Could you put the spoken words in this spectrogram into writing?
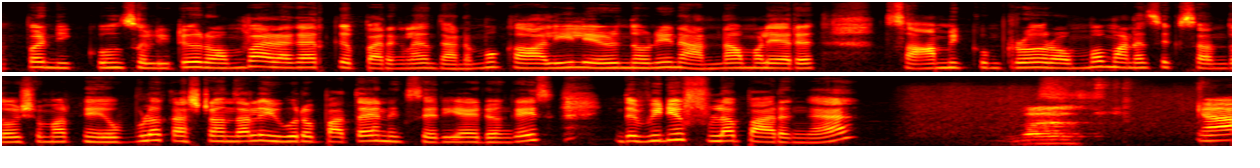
எப்போ நிற்கும் சொல்லிட்டு ரொம்ப அழகாக இருக்குது பாருங்களேன் தினமும் காலையில் எழுந்தோடனே நான் அண்ணாமலையார் சாமி கும்பிட்றோம். ரொம்ப மனசுக்கு சந்தோஷமாக இருக்கும் எவ்வளோ கஷ்டம் இருந்தாலும் இவரை பார்த்தா எனக்கு சரியாயிடும் கைஸ் இந்த வீடியோ ஃபுல்லாக பாருங்கள் ஆ?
